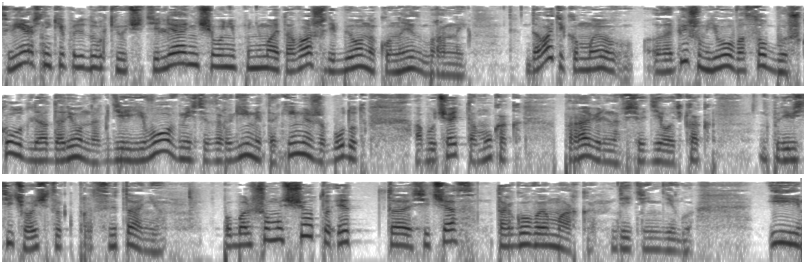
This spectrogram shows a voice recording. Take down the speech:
сверстники, придурки, учителя ничего не понимают, а ваш ребенок, он избранный. Давайте-ка мы запишем его в особую школу для одаренных, где его вместе с другими такими же будут обучать тому, как правильно все делать, как привести человечество к процветанию. По большому счету, это сейчас торговая марка «Дети Индиго». И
